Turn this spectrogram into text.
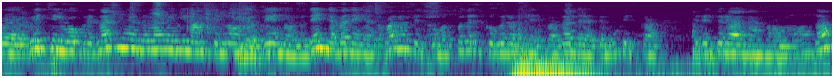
Е, Вид цільового призначення земельної ділянки 0101 для ведення товарно сільськогосподарського виробництва за адресою Бухівська територіальна громада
